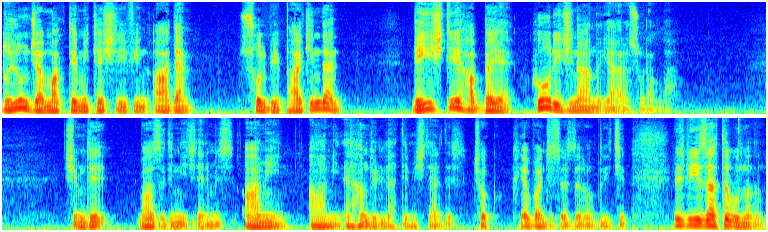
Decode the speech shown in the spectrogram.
Duyunca makdemi teşrifin Adem, sulbi pakinden, değişti habbeye huri cinanı ya Resulallah. Şimdi bazı dinleyicilerimiz amin, amin, elhamdülillah demişlerdir. Çok yabancı sözler olduğu için. Biz bir izahta bulunalım.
